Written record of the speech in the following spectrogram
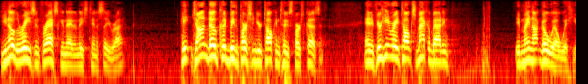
You know the reason for asking that in East Tennessee, right? He, John Doe could be the person you're talking to's first cousin. And if you're getting ready to talk smack about him, it may not go well with you.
